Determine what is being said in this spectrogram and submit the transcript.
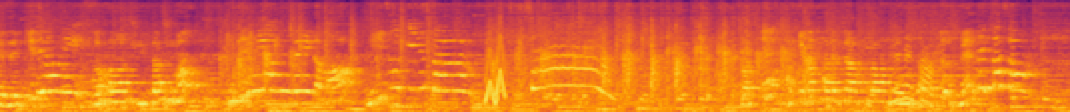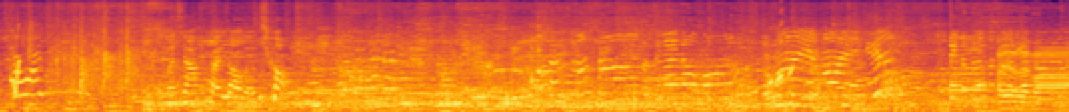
届けできるようにご奉仕いたします。プレミアムメイドの水木さん。妹妹さん。かわいい我们现在拍照了チコありがとうございます。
